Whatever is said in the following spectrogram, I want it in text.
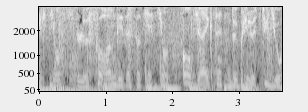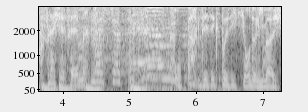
Direction le Forum des associations en direct depuis le studio Flash FM, au Parc des Expositions de Limoges.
